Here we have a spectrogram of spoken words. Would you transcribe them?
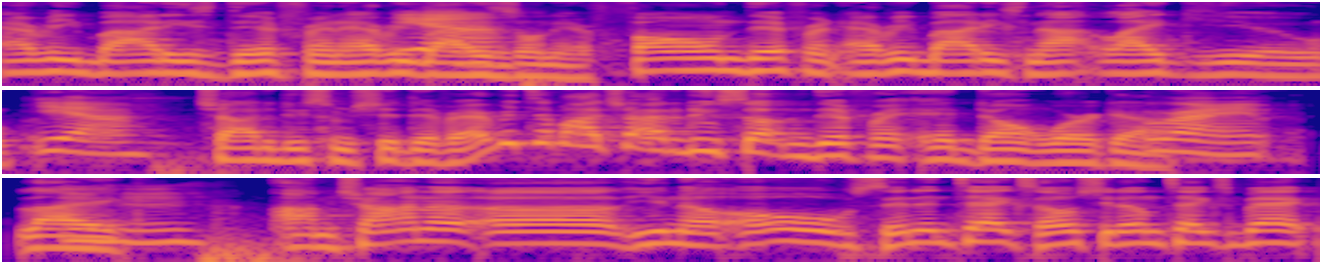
everybody's different. Everybody's on their phone different. Everybody's not like you. Yeah. Try to do some shit different. Every time I try to do something different, it don't work out. Right. Like, Mm-hmm. I'm trying to, uh, you know, oh, sending text. Oh, she don't text back.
